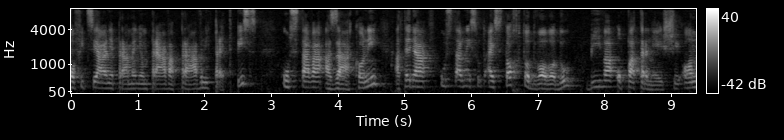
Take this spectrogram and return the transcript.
oficiálne prameňom práva právny predpis, ústava a zákony a teda ústavný súd aj z tohto dôvodu býva opatrnejší. On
